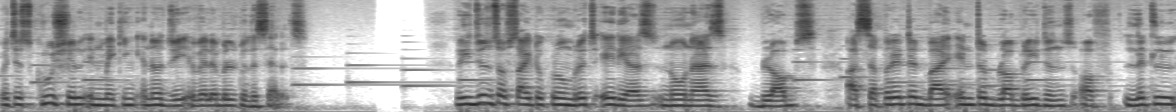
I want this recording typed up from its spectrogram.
which is crucial in making energy available to the cells. Regions of cytochrome rich areas known as blobs are separated by interblob regions of little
